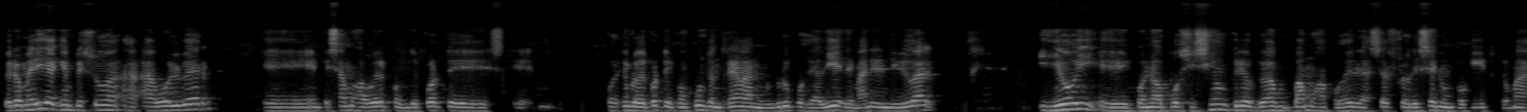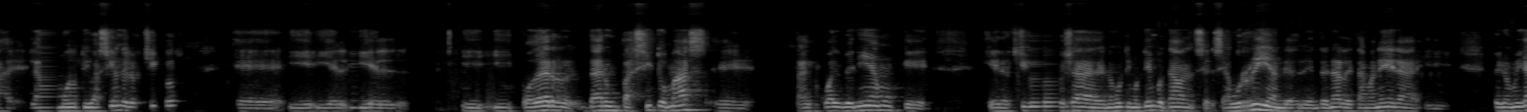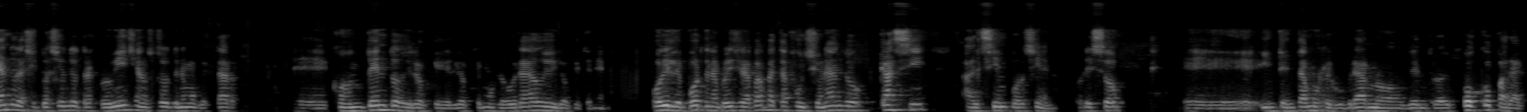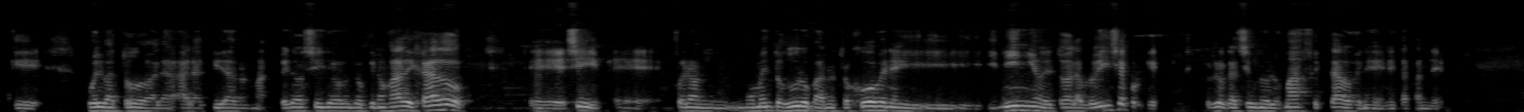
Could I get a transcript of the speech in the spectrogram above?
Pero a medida que empezó a, volver, eh, empezamos a ver con deportes, por ejemplo, deporte de conjunto entrenaban grupos de a 10 de manera individual, y hoy, con la oposición, creo que vamos a poder hacer florecer un poquito más la motivación de los chicos y, el, y, poder dar un pasito más, eh, tal cual veníamos, que, los chicos ya en los últimos tiempos estaban, se, aburrían de, entrenar de esta manera, y, pero mirando la situación de otras provincias, nosotros tenemos que estar eh, contentos de lo, que, lo que hemos logrado y lo que tenemos. Hoy el deporte en la provincia de La Pampa está funcionando casi al 100%, por eso eh, intentamos recuperarnos dentro de poco para que vuelva todo a la, actividad normal. Pero sí, lo, que nos ha dejado, eh, sí, eh, fueron momentos duros para nuestros jóvenes y, niños de toda la provincia, porque yo creo que han sido uno de los más afectados en, esta pandemia.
